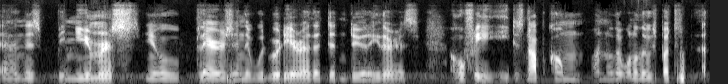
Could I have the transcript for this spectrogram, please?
and there's been numerous, you know, players in the Woodward era that didn't do it either. It's, hopefully, he does not become another one of those. But at,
